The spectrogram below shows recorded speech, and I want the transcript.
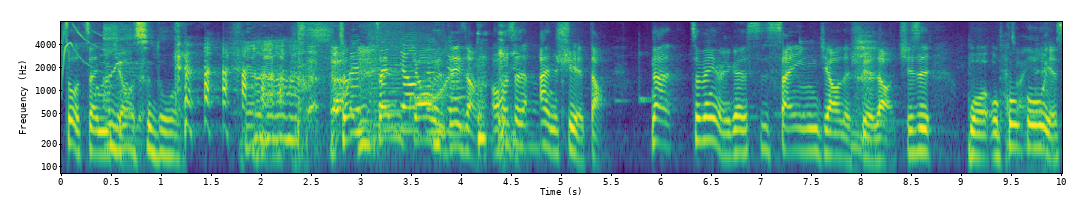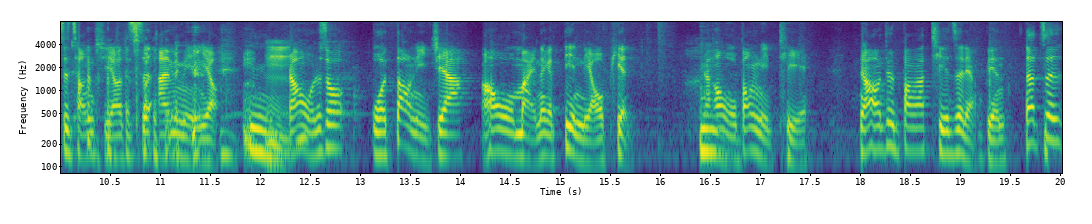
做针灸，吃多了。针针灸的这种，或是按穴道。那这边有一个是三阴交的穴道，其实我我姑姑也是长期要吃安眠药，嗯，然后我就说，我到你家，然后我买那个电疗片，然后我帮你贴，然后就帮他贴这两边。那这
